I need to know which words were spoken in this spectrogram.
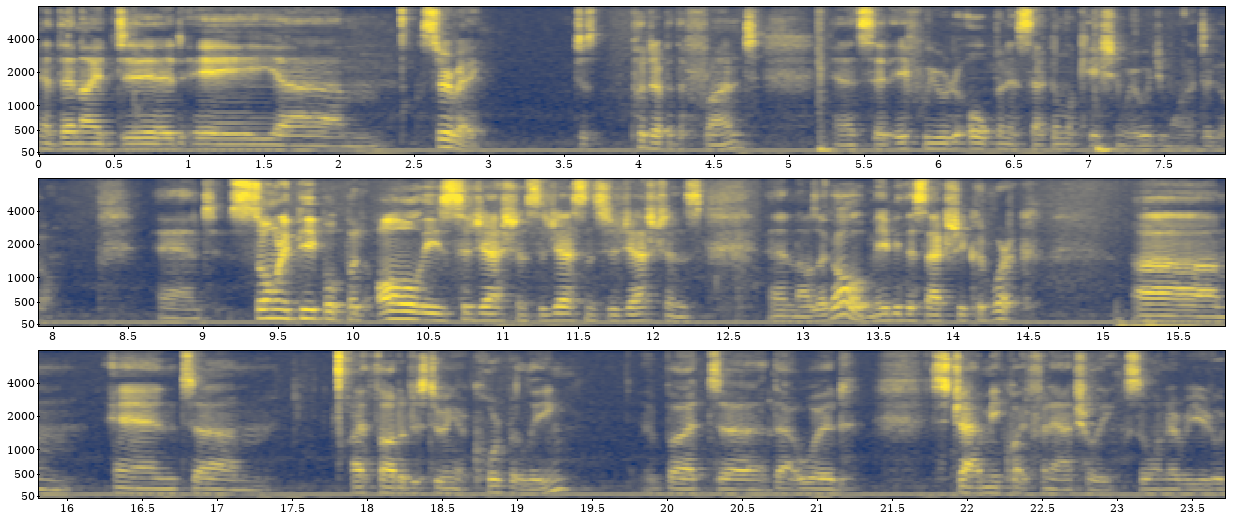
And then I did a um, survey, just put it up at the front, and it said, if we were to open a second location, where would you want it to go? And so many people put all these suggestions, suggestions, suggestions, and I was like, oh, maybe this actually could work. Um, and um, I thought of just doing it corporately but uh, that would strap me quite financially. So whenever you're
